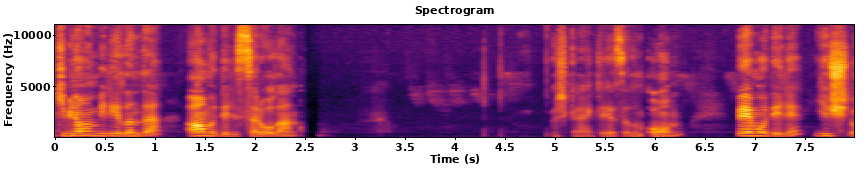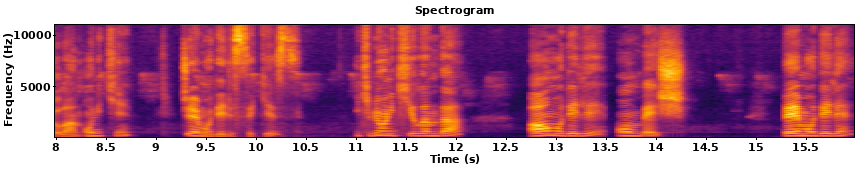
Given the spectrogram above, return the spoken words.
2011 yılında A modeli sarı olan başka renkle yazalım 10. B modeli yeşil olan 12. C modeli 8. 2012 yılında A modeli 15. B modeli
